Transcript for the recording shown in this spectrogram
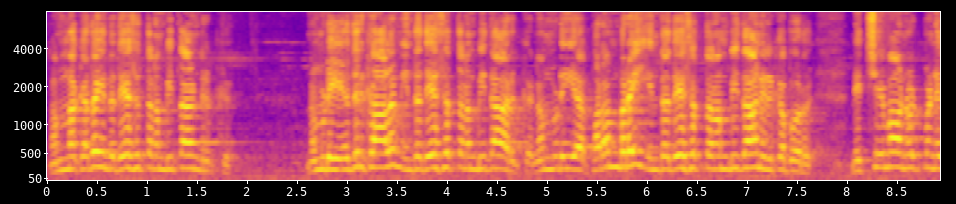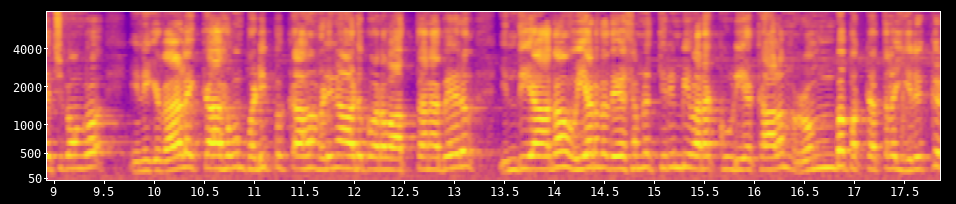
நம்ம கதை இந்த தேசத்தை நம்பித்தான் இருக்குது நம்முடைய எதிர்காலம் இந்த தேசத்தை நம்பி தான் இருக்கு. நம்முடைய பரம்பரை இந்த தேசத்தை நம்பி தான் இருக்க போகுது. நிச்சயமா நோட் பண்ணி வச்சுக்கோங்க. இன்னைக்கு வேலைக்காகவும் படிப்புக்காகவும் வெளிநாடு போறவ அத்தனை பேரும் இந்தியா தான் உயர்ந்த தேசம்னு திரும்பி வரக்கூடிய காலம் ரொம்ப பக்கத்துல இருக்கு.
